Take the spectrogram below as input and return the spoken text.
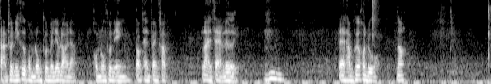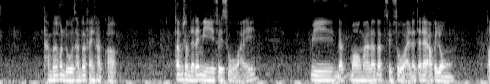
สามชุดนี้คือผมลงทุนไปเรียบร้อยแล้ว ผมลงทุนเองตอบแทนแฟนคลับหลายแสนเลย แต่ทำเพื่อคนดู เนาะทำเพื่อคนดูทำเพื่อแฟนคลับก็ท่านผู้ชมจะได้มีสวยๆ มีแบบมองมาแล้วแบบสวยๆ แล้วจะได้เอาไปลงต่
